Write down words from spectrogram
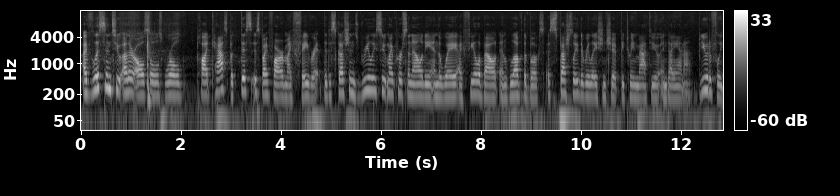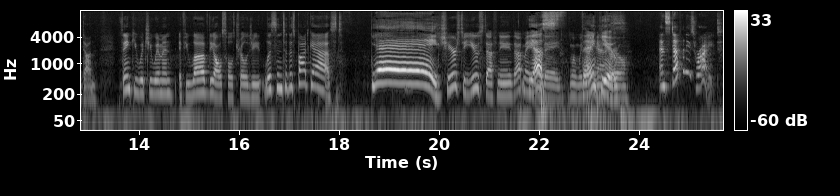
I've listened to other All Souls World podcasts, but this is by far my favorite. The discussions really suit my personality and the way I feel about and love the books, especially the relationship between Matthew and Diana. Beautifully done. Thank you, Witchy Women. If you love the All Souls trilogy, listen to this podcast. Yay! Cheers to you, Stephanie. That made Yes. our day when we Thank that came you. through. And Stephanie's right.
